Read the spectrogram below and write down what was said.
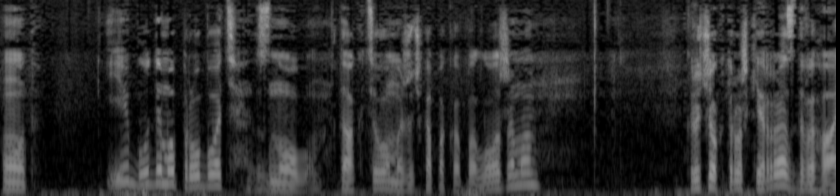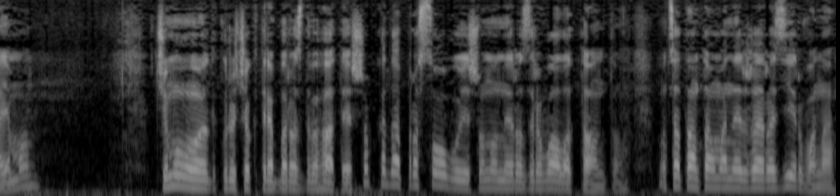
От. І будемо пробувати знову. Так, цього ми жучка поки положимо. Крючок трошки роздвигаємо. Чому крючок треба роздвигати? Щоб коли просовуєш, воно не розривало танту. Ну, ця танта у мене вже розірвана.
